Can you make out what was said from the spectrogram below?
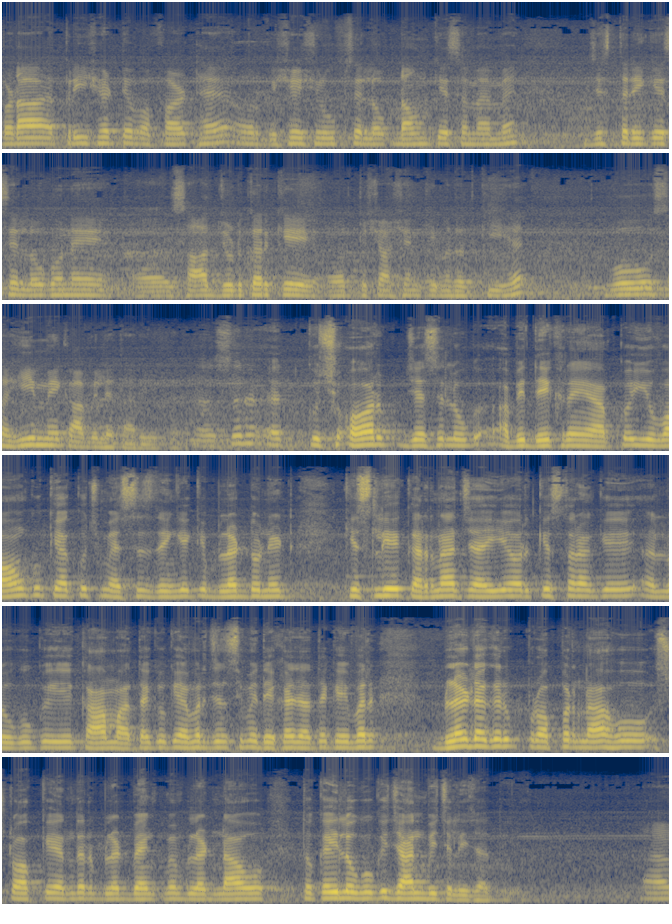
बड़ा अप्रिशिएटिव अफर्ट है और विशेष रूप से लॉकडाउन के समय में जिस तरीके से लोगों ने साथ जुड़ कर के और प्रशासन की मदद की है वो सही में काबिल तारीफ़ है। सर कुछ और जैसे लोग अभी देख रहे हैं आपको युवाओं को क्या कुछ मैसेज देंगे कि ब्लड डोनेट किस लिए करना चाहिए और किस तरह के लोगों को ये काम आता है? क्योंकि एमरजेंसी में देखा जाता है कई बार ब्लड अगर प्रॉपर ना हो स्टॉक के अंदर ब्लड बैंक में ब्लड ना हो तो कई लोगों की जान भी चली जाती है।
